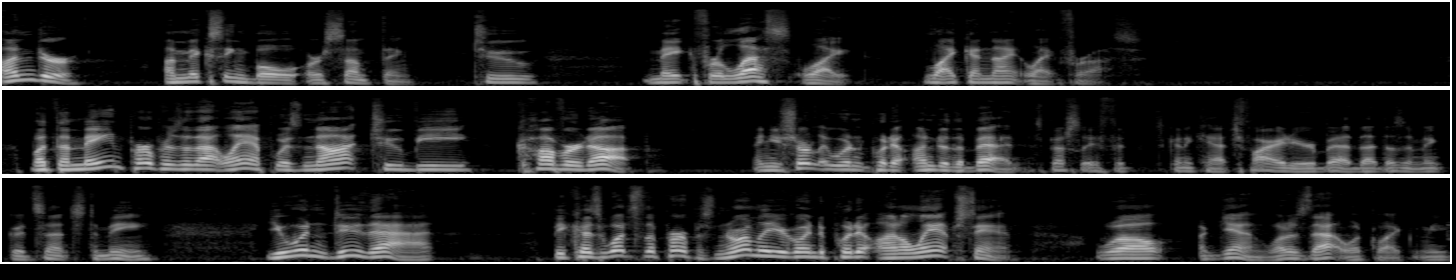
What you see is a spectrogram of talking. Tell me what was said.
under a mixing bowl or something to make for less light, like a nightlight for us. But the main purpose of that lamp was not to be covered up. And you certainly wouldn't put it under the bed, especially if it's going to catch fire to your bed. That doesn't make good sense to me. You wouldn't do that because what's the purpose? Normally you're going to put it on a lampstand. Well, again, what does that look like? I mean,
